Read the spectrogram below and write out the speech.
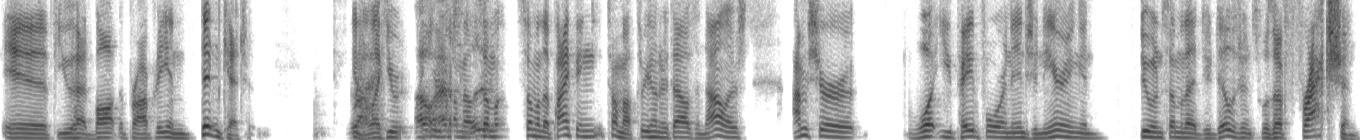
if you had bought the property and didn't catch it. You right. know, like you, like oh, you were talking about some some of the piping, you're talking about three hundred thousand dollars. I'm sure what you paid for in engineering and doing some of that due diligence was a fraction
